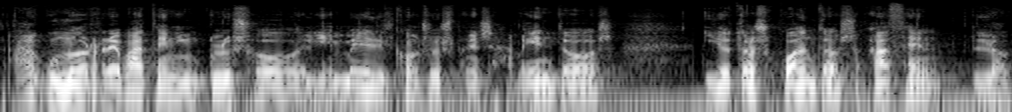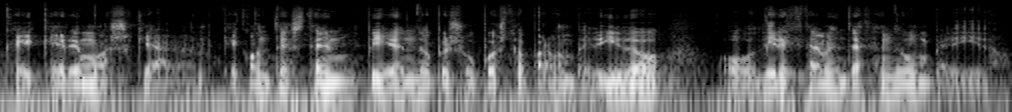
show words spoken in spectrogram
algunos rebaten incluso el email con sus pensamientos y otros cuantos hacen lo que queremos que hagan, que contesten pidiendo presupuesto para un pedido o directamente haciendo un pedido.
